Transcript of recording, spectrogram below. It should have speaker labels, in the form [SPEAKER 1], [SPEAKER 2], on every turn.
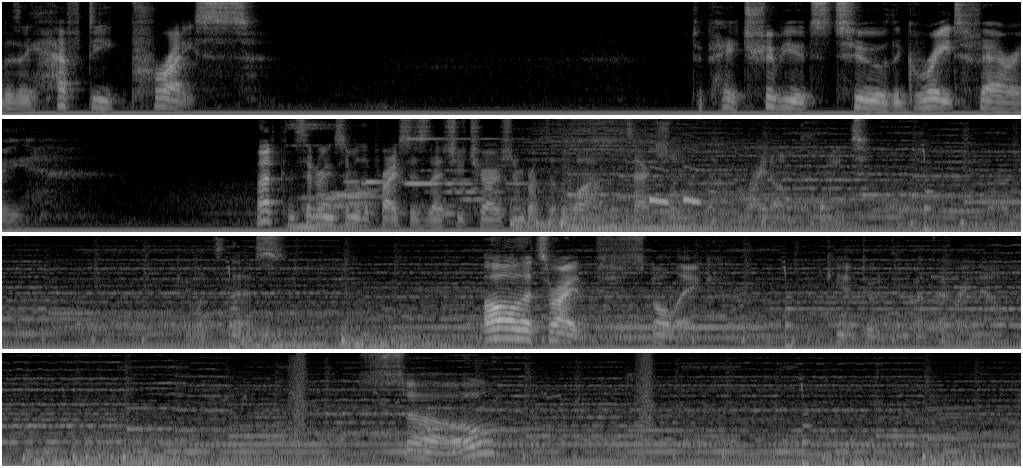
[SPEAKER 1] That is a hefty price. To pay tributes to the great fairy. But considering some of the prices that she charged in Breath of the Wild, it's actually like right on point. Okay, what's this? Oh, that's right. Skull Lake. Can't do anything about that right now. So...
